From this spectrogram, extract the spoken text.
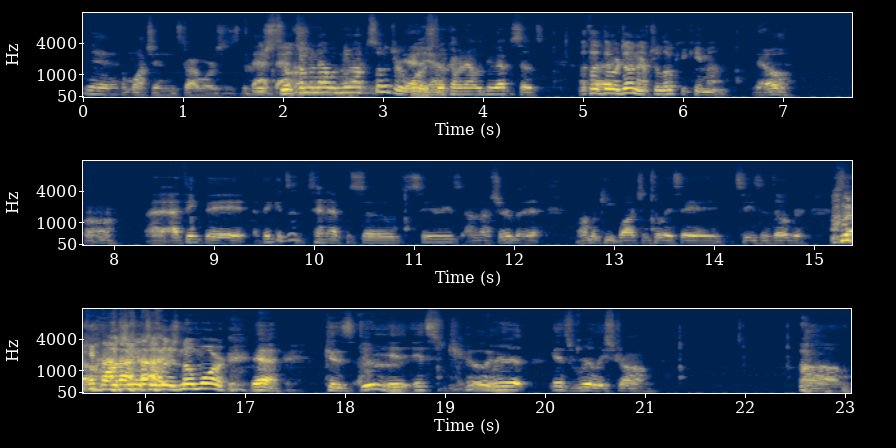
Yeah. I'm watching Star Wars. Is The Bad They're Batch. still coming out with new episodes or Yeah, what? they're still coming out with new episodes. I thought they were done after Loki came out. No. Uh. uh I, I think they. I think it's a ten episode series. I'm not sure, but I'm gonna keep watching until they say season's over. I'm gonna keep watching until there's no more. Yeah, because it, it's killer. re- it's really strong. Um,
